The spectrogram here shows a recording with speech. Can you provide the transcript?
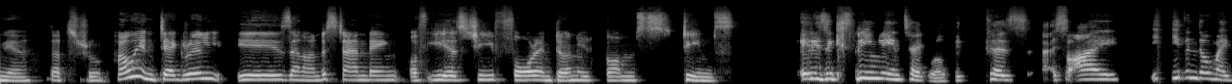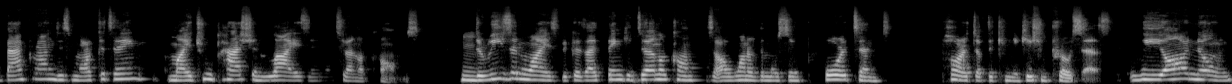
Yeah, that's true. How integral is an understanding of ESG for internal comms teams? It is extremely integral because so I even though my background is marketing, my true passion lies in internal comms. Hmm. The reason why is because I think internal comms are one of the most important part of the communication process. We are known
